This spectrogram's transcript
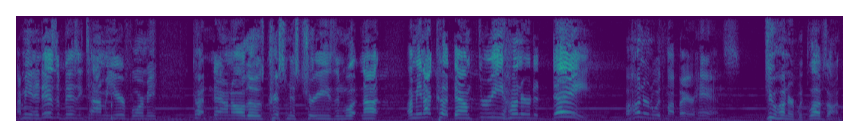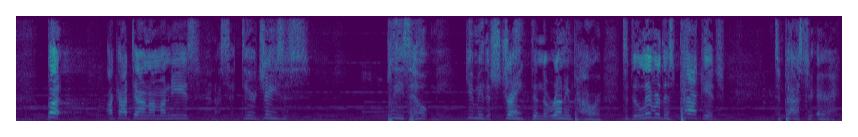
I mean, it is a busy time of year for me, cutting down all those Christmas trees and whatnot. I mean, I cut down 300 a day, 100 with my bare hands, 200 with gloves on. But I got down on my knees and I said, Dear Jesus, please help me. Give me the strength and the running power to deliver this package to Pastor Eric.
